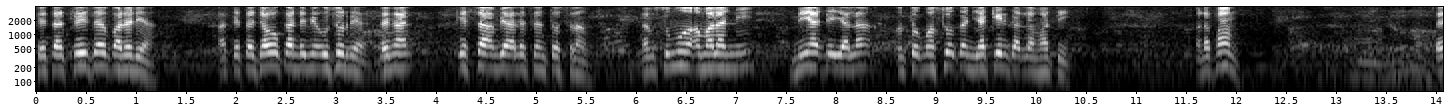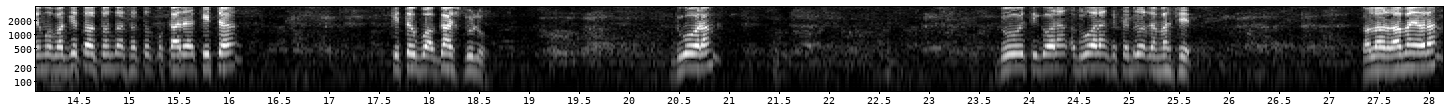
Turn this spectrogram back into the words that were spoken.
kita cerita pada dia. Ha, kita jauhkan demi uzur dia dengan kisah Ambiya Alaihissalam. Dalam semua amalan ni, niat dia ialah untuk masukkan yakin ke dalam hati. Anda faham? Saya mau bagi tahu tuan-tuan satu perkara kita kita buat gas dulu. Dua orang Dua, tiga orang, dua orang kita duduk dalam masjid. Kalau ramai orang,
